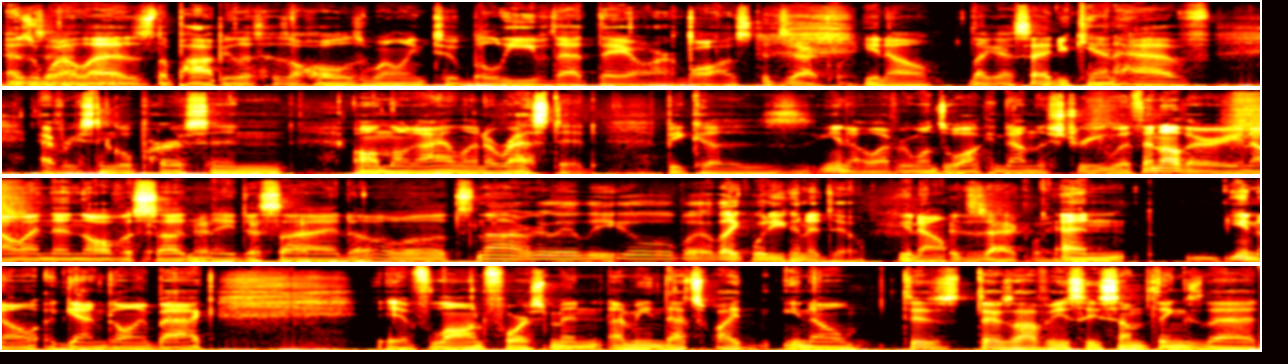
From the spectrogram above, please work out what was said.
as well as the populace as a whole is willing to believe that they are laws. exactly. You know, like I said, you can't have every single person on Long Island arrested because you know everyone's walking down the street with another, you know, and then all of a sudden they decide, oh, well, it's not really legal, but like, what are you gonna do, you know? Exactly. And you know, again, going back, if law enforcement, I mean, that's why you know, there's there's obviously some things that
